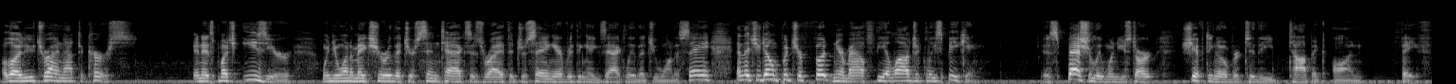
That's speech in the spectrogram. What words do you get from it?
Although I do try not to curse. And it's much easier when you want to make sure that your syntax is right, that you're saying everything exactly that you want to say, and that you don't put your foot in your mouth theologically speaking, especially when you start shifting over to the topic on faith.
